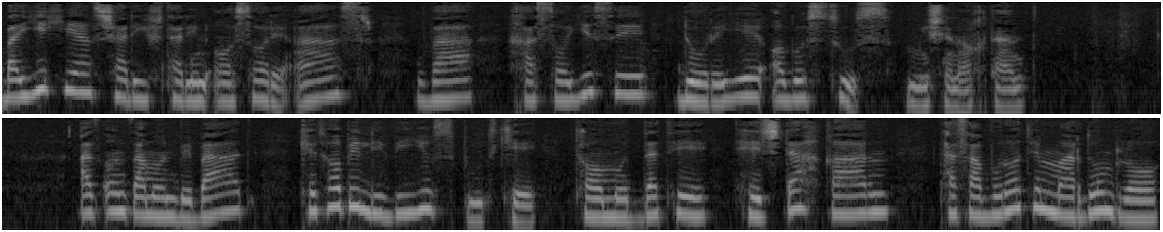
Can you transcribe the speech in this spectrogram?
و یکی از شریفترین آثار عصر و خصایص دوره آگوستوس می شناختند. از آن زمان به بعد کتاب لیویوس بود که تا مدت هجده قرن تصورات مردم را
